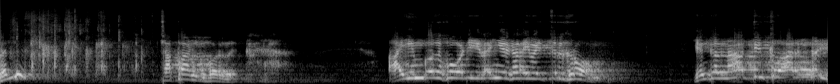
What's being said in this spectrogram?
வெள்ள ஜப்பானுக்கு போறது. ஐம்பது கோடி இளைஞர்களை வைத்திருக்கிறோம். எங்கள் நாட்டிற்கு வாருங்கள்.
